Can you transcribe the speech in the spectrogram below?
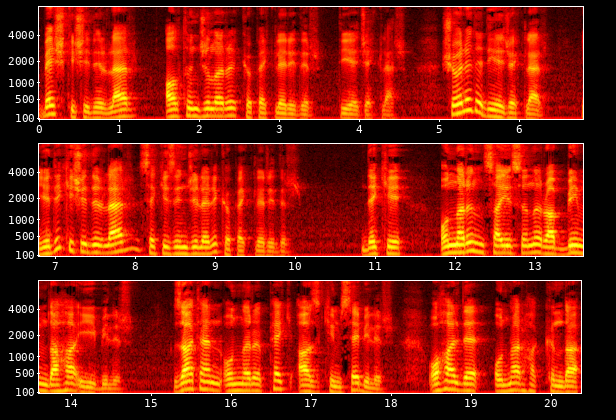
beş kişidirler, altıncıları köpekleridir diyecekler. Şöyle de diyecekler, yedi kişidirler, sekizincileri köpekleridir. De ki, onların sayısını Rabbim daha iyi bilir. Zaten onları pek az kimse bilir. O halde onlar hakkında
